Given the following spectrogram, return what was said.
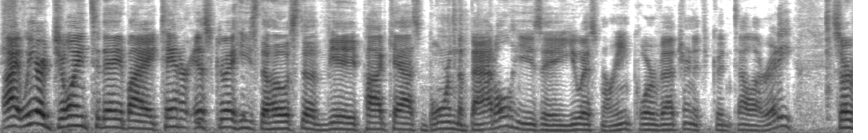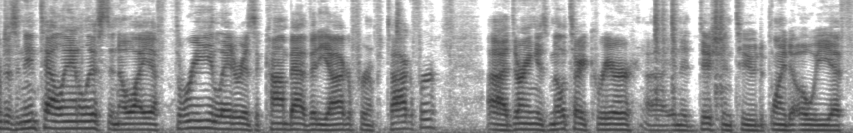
All right, we are joined today by Tanner Iskra. He's the host of VA podcast Borne the Battle. He's a U.S. Marine Corps veteran, if you couldn't tell already. Served as an intel analyst in OIF 3, later as a combat videographer and photographer. Uh, during his military career, uh, in addition to deploying to OEF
